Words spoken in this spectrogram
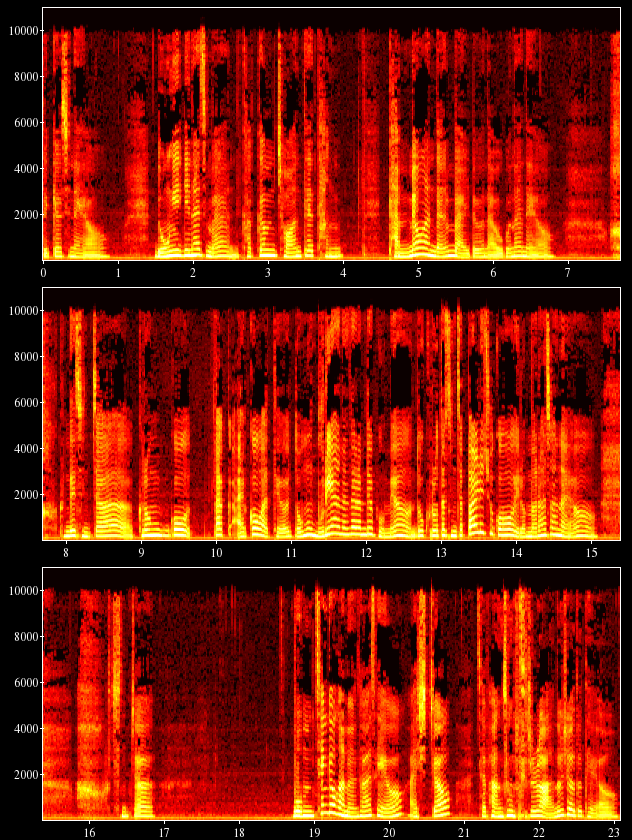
느껴지네요. 농이긴 하지만 가끔 저한테 당, 단명한다는 말도 나오곤 하네요. 근데 진짜 그런 거 딱 알 것 같아요. 너무 무리하는 사람들 보면 너 그러다 진짜 빨리 죽어 이런 말 하잖아요. 진짜 몸 챙겨가면서 하세요. 아시죠? 제 방송 들으러 안 오셔도 돼요.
